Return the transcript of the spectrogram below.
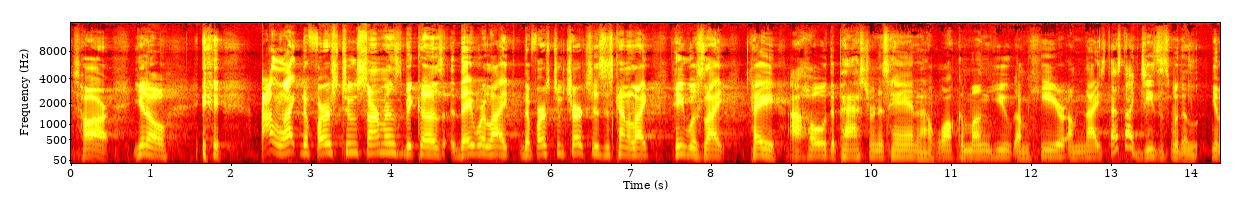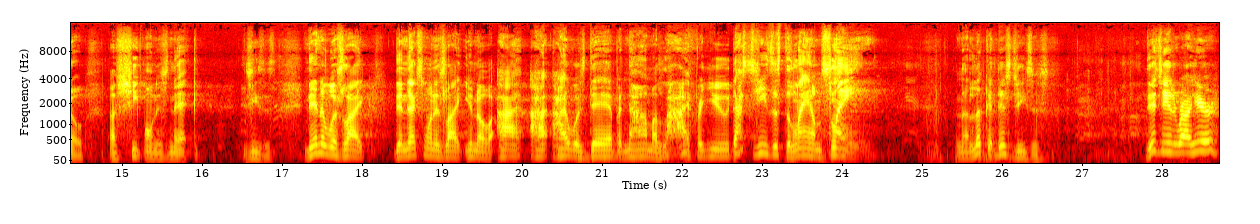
It's hard. You know, I like the first two sermons because they were like the first two churches is kind of like he was like, "Hey, I hold the pastor in his hand and I walk among you. I'm here. I'm nice." That's like Jesus with a you know a sheep on his neck. Jesus. Then it was like the next one is like, you know, I, I, I was dead, but now I'm alive for you. That's Jesus, the lamb slain. Now look at this Jesus. This Jesus right here,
